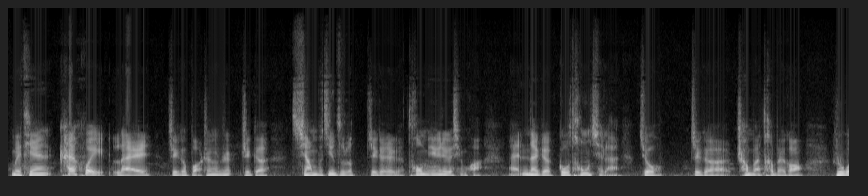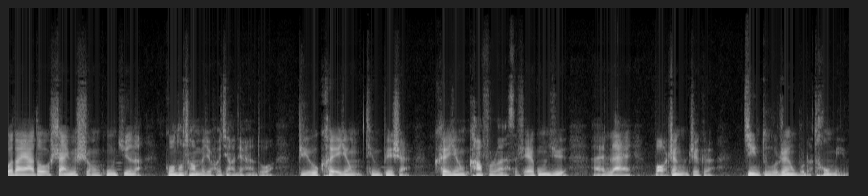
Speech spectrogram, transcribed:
每天开会来这个保证任这个项目进度的这个这个透明这个情况，哎，那个沟通起来就这个成本特别高。如果大家都善于使用工具呢，沟通成本就会降低很多。比如可以用 Teamvision，可以用 Confluence 这些工具，哎，来保证这个进度任务的透明。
